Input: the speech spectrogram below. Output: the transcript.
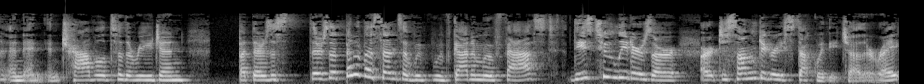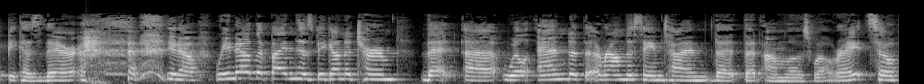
and, and, and traveled to the region but there's a there's a bit of a sense of we've, we've got to move fast. These two leaders are are to some degree stuck with each other, right? Because they're, you know, we know that Biden has begun a term that uh, will end at the, around the same time that that AMLO's will, right? So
